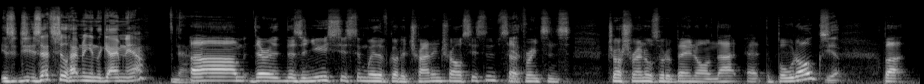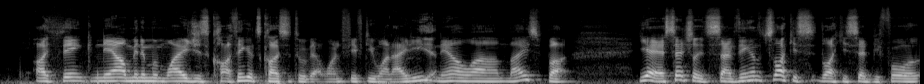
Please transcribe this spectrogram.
Is is that still happening in the game now? No. Um, there, there's a new system where they've got a train and trial system. So, Yep. for instance, Josh Reynolds would have been on that at the Bulldogs. Yep. But I think now minimum wage is, I think it's closer to about 150, 180 Yep. now, uh, Mace. But yeah, essentially it's the same thing. And it's like you, like you said before,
